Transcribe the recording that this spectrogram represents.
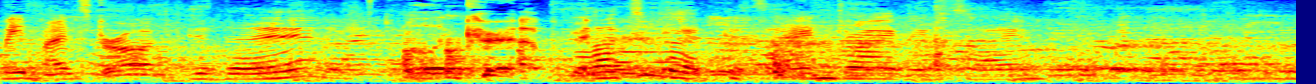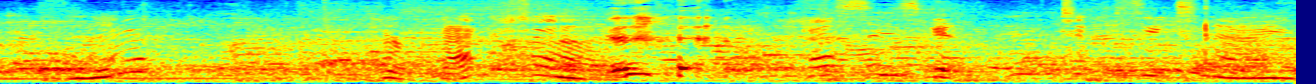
Made mine strong. Did they? Holy crap. Well, that's good because I'm driving, so I. Mhm. Perfection. Cassie's getting tipsy tonight.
